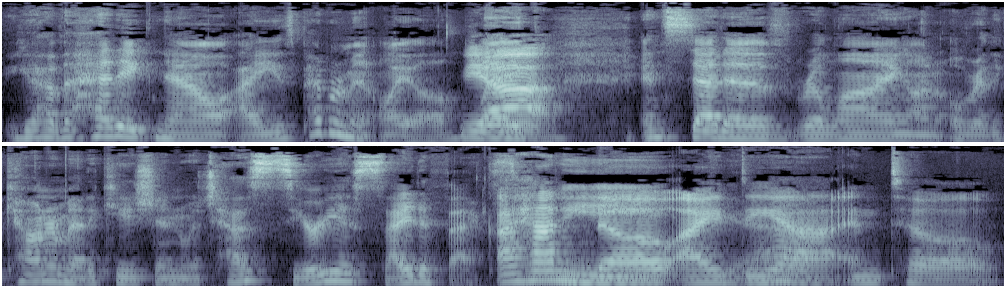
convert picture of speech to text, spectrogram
you have a headache now. I use peppermint oil. Yeah. Like, instead of relying on over the counter medication, which has serious side effects. I had We- no idea Yeah. until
